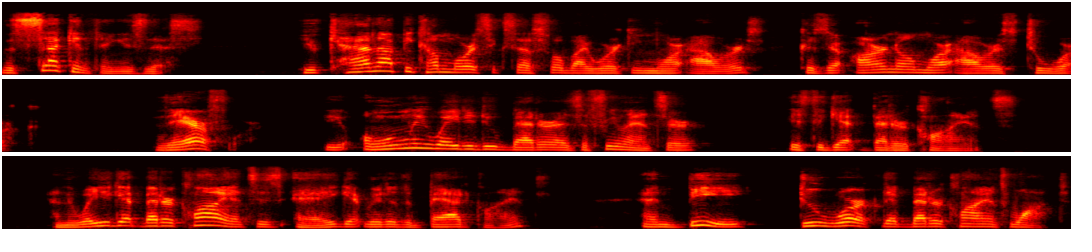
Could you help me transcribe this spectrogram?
The second thing is this you cannot become more successful by working more hours because there are no more hours to work. Therefore, the only way to do better as a freelancer is to get better clients. And the way you get better clients is A, get rid of the bad clients, and B, do work that better clients want.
